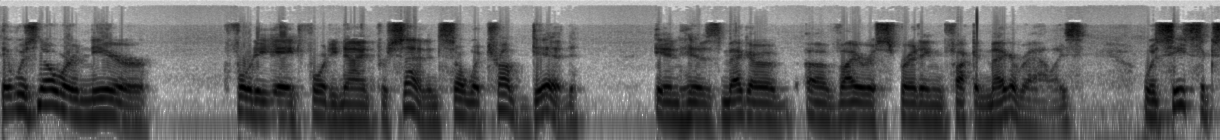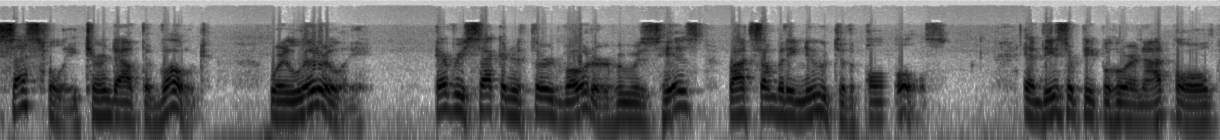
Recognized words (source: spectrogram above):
it was nowhere near 48, 49 percent. And so what Trump did in his mega uh, virus spreading fucking mega rallies was he successfully turned out the vote, where literally every second or third voter who was his brought somebody new to the polls. And these are people who are not polled.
